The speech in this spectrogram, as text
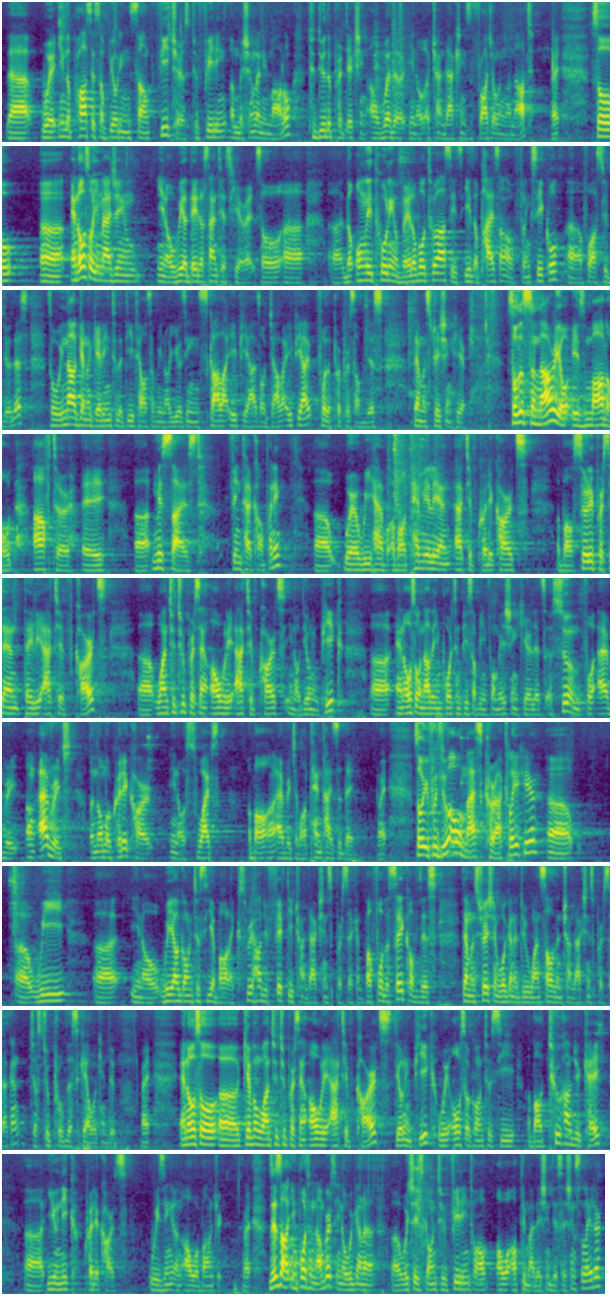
that we're in the process of building some features to feeding a machine learning model to do the prediction on whether you know a transaction is fraudulent or not, right? So uh, and also imagine you know we are data scientists here, right? So uh, uh, the only tooling available to us is either Python or Flink SQL uh, for us to do this. So we're not going to get into the details of you know using Scala APIs or Java API for the purpose of this demonstration here. So the scenario is modeled after a mid-sized fintech company uh, where we have about 10 million active credit cards, about 30% daily active cards, uh, 1 to 2% hourly active cards you know, during peak. Uh, and also another important piece of information here, let's assume for every, on average, a normal credit card you know, swipes about on average about 10 times a day, right? So if we do our math correctly here, uh, uh, we uh, you know, we are going to see about like 350 transactions per second. But for the sake of this demonstration, we're going to do 1,000 transactions per second just to prove the scale we can do, right? And also, uh, given 1 to 2% hourly active cards during peak, we're also going to see about 200K uh, unique credit cards within an hour boundary, right? These are important numbers, you know, we're gonna, uh, which is going to feed into our, our optimization decisions later.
